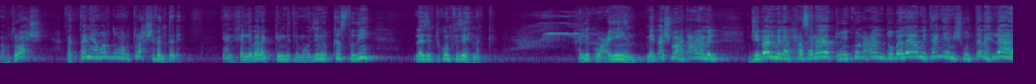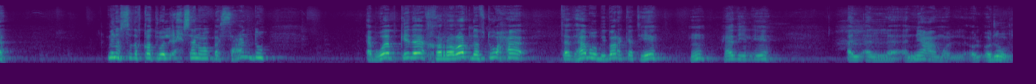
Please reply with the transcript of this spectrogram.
ما بتروحش فالتانية برضه ما بتروحش فانتبه يعني خلي بالك كلمة موازين القسط دي لازم تكون في ذهنك خليكوا واعيين ما يبقاش واحد عامل جبال من الحسنات ويكون عنده بلاوي تانية مش منتبه لها من الصدقات والإحسان بس عنده أبواب كده خرارات مفتوحة تذهب ببركة إيه؟ هذه الإيه؟ ال- ال- النعم والأجور.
